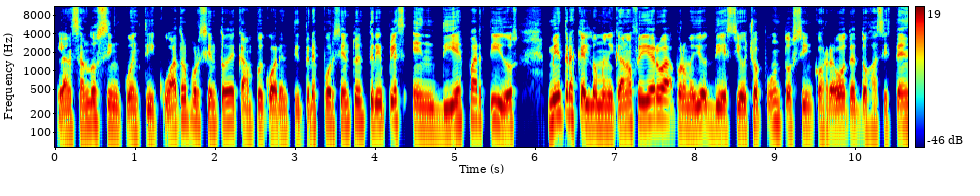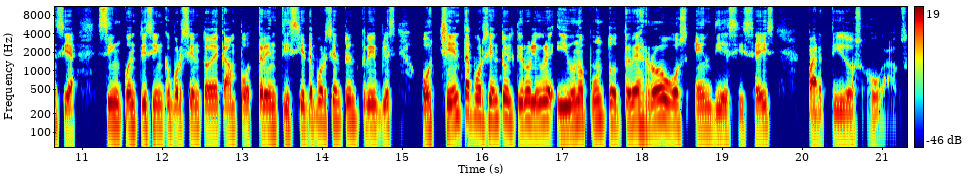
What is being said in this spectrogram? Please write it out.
lanzando 54% de campo y 43% en triples en 10 partidos, mientras que el dominicano Figueroa promedió 18.5 rebotes, 2 asistencias, 55% de campo, 37% en triples, 80% del tiro libre y 1.3 robos en 16 partidos jugados.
